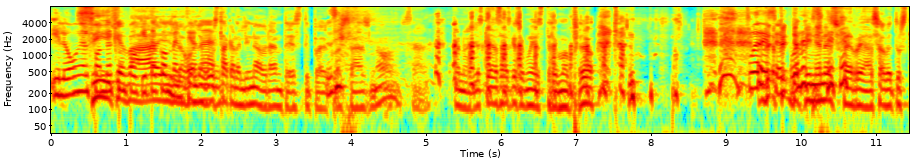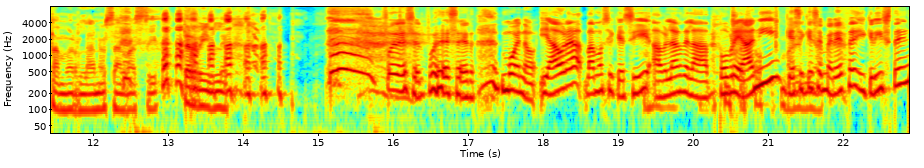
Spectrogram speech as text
y luego en el Sí, fondo es que un va poquito y luego le gusta a Carolina Durante, ese tipo de cosas, ¿no? O sea, bueno, yo es que ya sabes que soy muy extremo, pero Puede de, ser, de puede opiniones ser. férreas sobre tus Tamorla, no sé, algo así. Terrible. Puede ser, puede ser. Bueno, y ahora vamos sí que sí a hablar de la pobre Annie, que sí que mía. se merece, y Kristen,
